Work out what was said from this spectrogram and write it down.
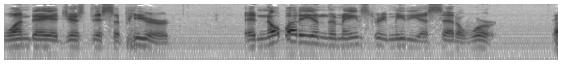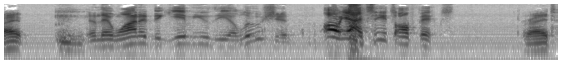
one day it just disappeared. And nobody in the mainstream media said a word. right, And they wanted to give you the illusion oh, yeah, see, it's all fixed. right.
